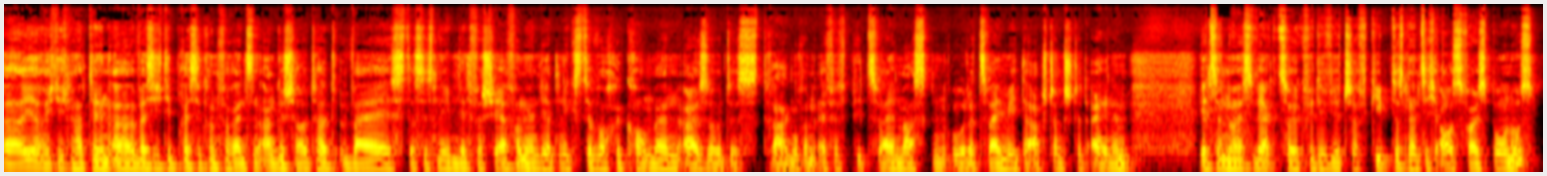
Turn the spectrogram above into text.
Äh, ja, richtig, Martin. Äh, wer sich die Pressekonferenzen angeschaut hat, weiß, dass es neben den Verschärfungen, die ab nächster Woche kommen, also das Tragen von FFP2-Masken oder zwei Meter Abstand statt einem, jetzt ein neues Werkzeug für die Wirtschaft gibt. Das nennt sich Ausfallsbonus.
